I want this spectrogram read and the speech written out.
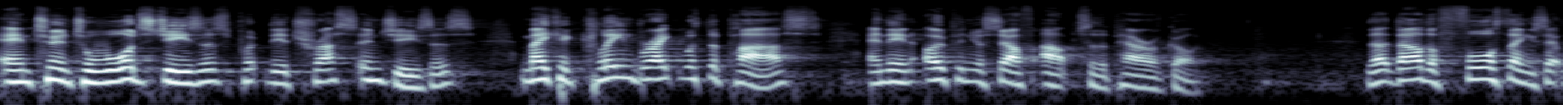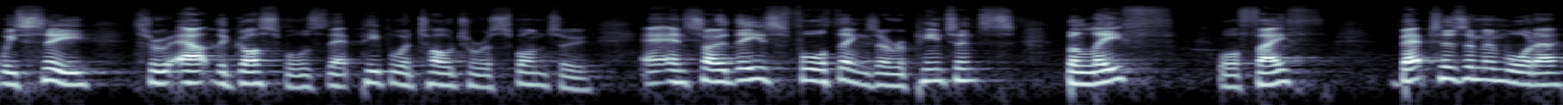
and turn towards Jesus, put their trust in Jesus, make a clean break with the past, and then open yourself up to the power of God. That, are the four things that we see throughout the Gospels that people are told to respond to. And so these four things are repentance, belief or faith, baptism in water,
